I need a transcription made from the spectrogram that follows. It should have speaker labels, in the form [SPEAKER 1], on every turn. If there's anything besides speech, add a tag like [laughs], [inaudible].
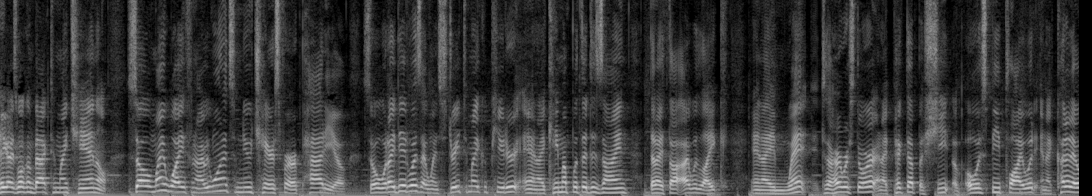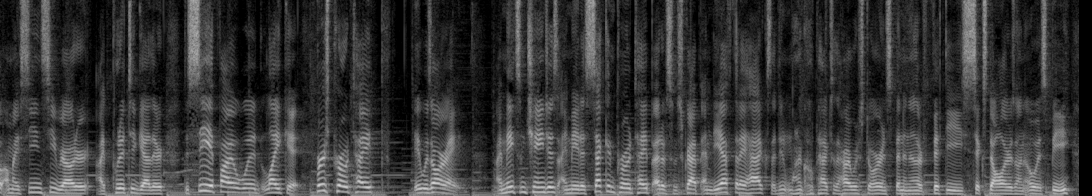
[SPEAKER 1] Hey guys, welcome back to my channel. So my wife and I, we wanted some new chairs for our patio. So what I did was I went straight to my computer and I came up with a design that I thought I would like. And I went to the hardware store and I picked up a sheet of OSB plywood and I cut it out on my CNC router. I put it together to see if I would like it. First prototype, it was all right. I made some changes. I made a second prototype out of some scrap MDF that I had because I didn't [laughs] want to go back to the hardware store and spend another $56 on OSB.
